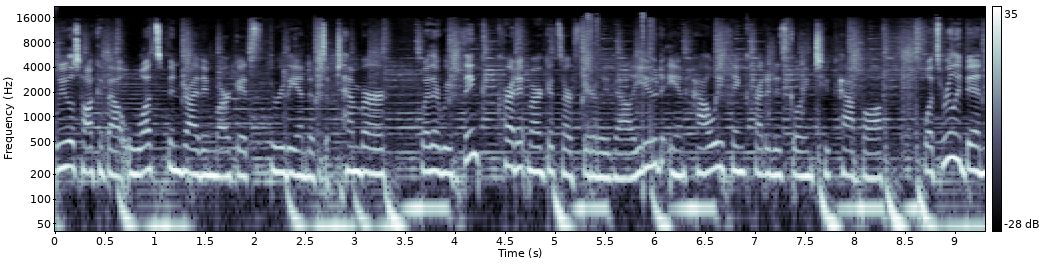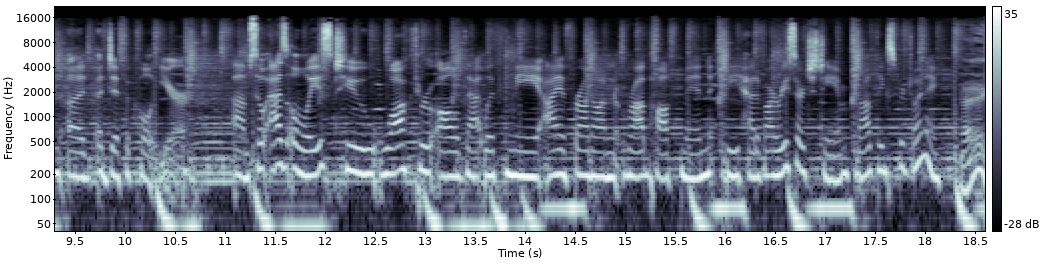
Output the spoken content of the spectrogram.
we will talk about what's been driving markets through the end of September, whether we think credit markets are fairly valued, and how we think credit is going to cap off what's really been a, a difficult year. Um, so, as always, to walk through all of that with me, I have brought on Rob Hoffman, the head of our research team. Rob, thanks for joining. Hey,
